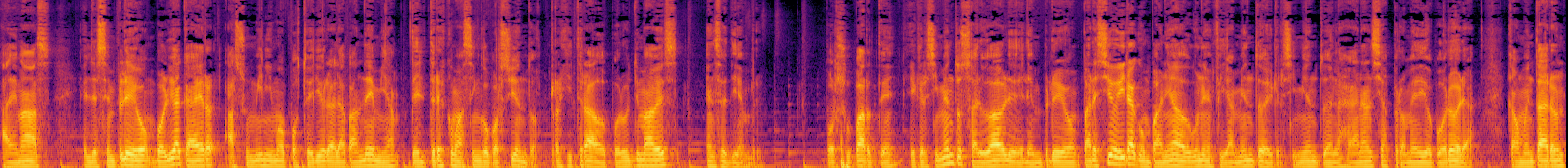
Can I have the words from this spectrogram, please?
Además, el desempleo volvió a caer a su mínimo posterior a la pandemia del 3,5%, registrado por última vez en septiembre. Por su parte, el crecimiento saludable del empleo pareció ir acompañado de un enfriamiento del crecimiento en las ganancias promedio por hora, que aumentaron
